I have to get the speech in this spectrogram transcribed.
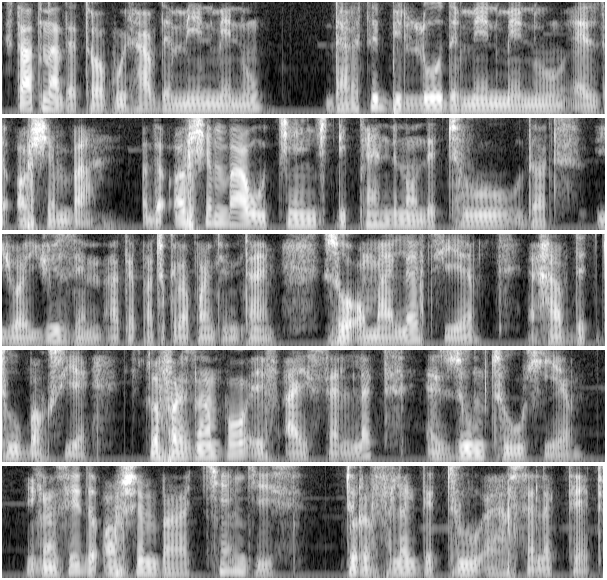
Starting at the top, we have the main menu. Directly below the main menu is the option bar. The option bar will change depending on the tool that you are using at a particular point in time. So on my left here, I have the toolbox here. So for example, if I select a zoom tool here, you can see the option bar changes to reflect the tool I have selected,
